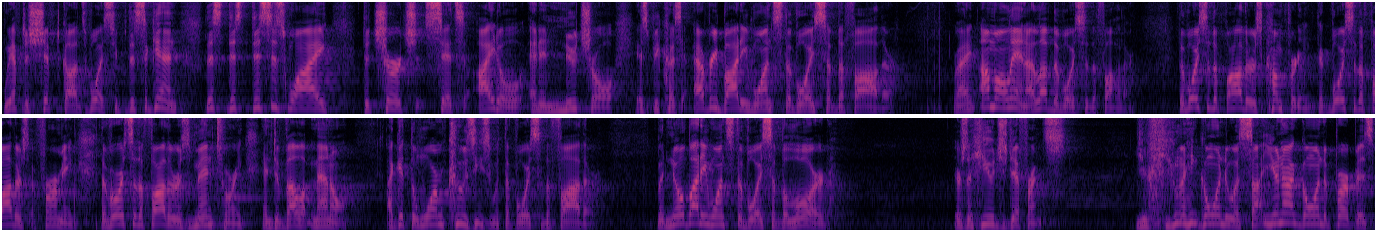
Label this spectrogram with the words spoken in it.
We have to shift God's voice. This again, this, this, this is why the church sits idle and in neutral, is because everybody wants the voice of the Father, right? I'm all in. I love the voice of the Father. The voice of the Father is comforting. The voice of the Father is affirming. The voice of the Father is mentoring and developmental. I get the warm koozies with the voice of the Father. But nobody wants the voice of the Lord. There's a huge difference. You, you ain't going to a, you're not going to purpose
